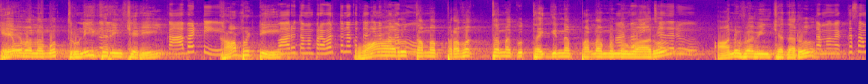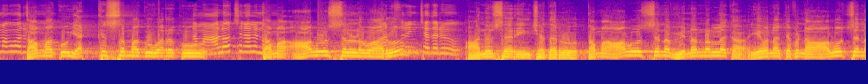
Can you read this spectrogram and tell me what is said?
కేవలము తృణీకరించిరి. కాబట్టి కాబట్టి వారు తమ ప్రవర్తనకు తగిన వారు తమ ప్రవర్తనకు తగిన ఫలమును వారు అనుభవించెదరు. తమకు ఎక్కసమగు వరకు తమ ఆలోచనలను ఆలోచనల వారు అనుసరించెదరు. అనుసరించెదరు. తమ ఆలోచన విననొల్లక. ఏమన్నా చెప్పండి? ఆ ఆలోచన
